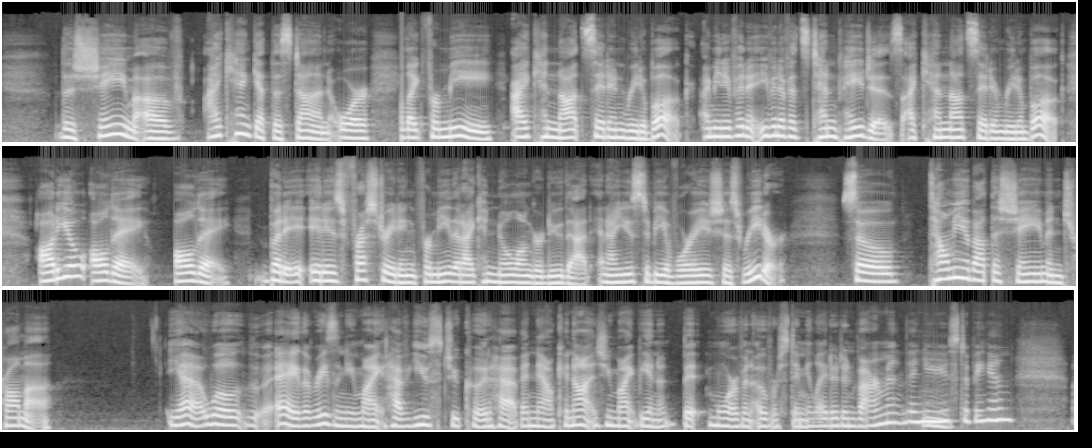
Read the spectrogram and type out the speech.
the shame of, I can't get this done. Or like for me, I cannot sit and read a book. I mean, even even if it's 10 pages, I cannot sit and read a book. Audio all day, all day. But it, it is frustrating for me that I can no longer do that. And I used to be a voracious reader. So tell me about the shame and trauma yeah, well, A, the reason you might have used to, could have, and now cannot is you might be in a bit more of an overstimulated environment than you mm. used to be in.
